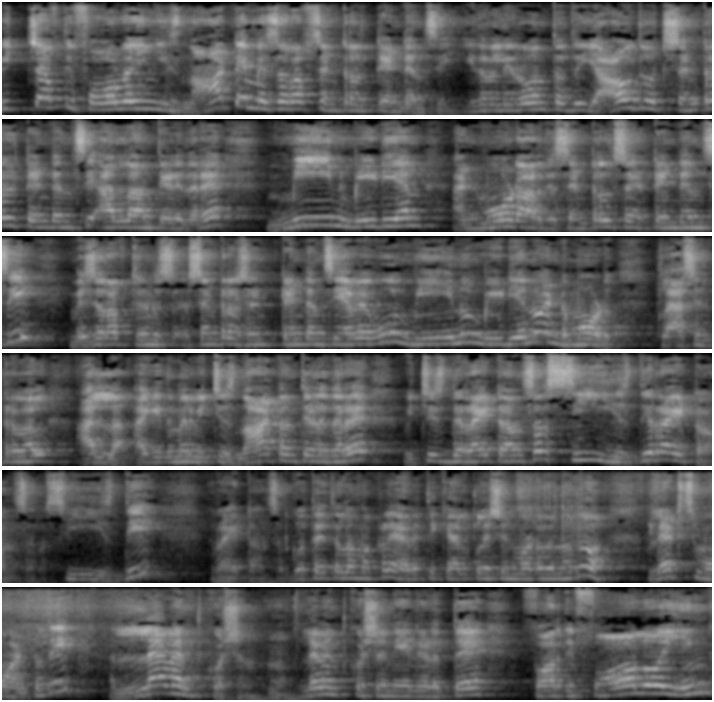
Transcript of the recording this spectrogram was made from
which of the following is not a measure of central tendency ಇದರಲ್ಲಿ ಇರುವಂತದ್ದು ಯಾವುದು ಸೆಂಟ್ರಲ್ ಟೆಂಡೆನ್ಸಿ ಅಲ್ಲ ಅಂತ ಹೇಳಿದರೆ mean median and mode are the central tendency measure of central tendency ಯಾವ್ಯಾವು? Mean median and mode class interval ಅಲ್ಲ. ಆಗಿದ ಮೇಲೆ ವಿಚ್ ಇಸ್ ನಾಟ್ ಅಂತ ಹೇಳಿದರೆ which is the right answer C is the right answer C is the right answer ಗೊತ್ತಾಯ್ತಲ್ಲ ಮಕ್ಕಳು, ಯಾವ ರೀತಿ ಕ್ಯಾಲ್ಕುಲೇಷನ್ ಮಾಡೋದು ಅನ್ನೋದು? Let's move on to the eleventh question eleventh question ಏನ್ ಹೇಳುತ್ತೆ? For the following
